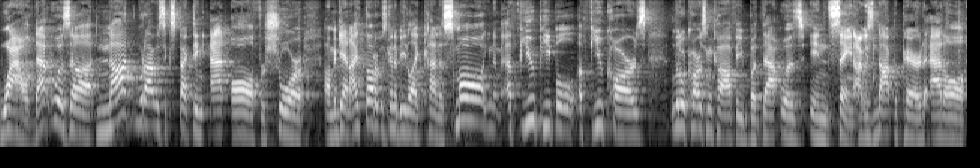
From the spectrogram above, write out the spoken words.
Wow, that was uh, not what I was expecting at all for sure. Um, again, I thought it was gonna be like kind of small, you know, a few people, a few cars, little cars and coffee, but that was insane. I was not prepared at all,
